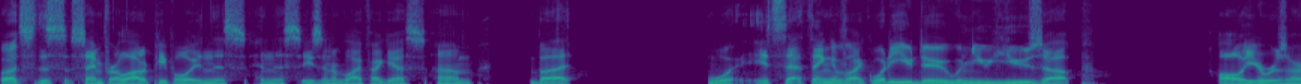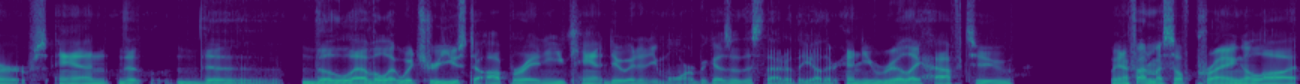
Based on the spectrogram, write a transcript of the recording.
well, it's the same for a lot of people in this in this season of life, I guess. Um, but what it's that thing of like, what do you do when you use up all your reserves and the the the level at which you're used to operating, you can't do it anymore because of this, that, or the other, and you really have to. I mean, I find myself praying a lot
